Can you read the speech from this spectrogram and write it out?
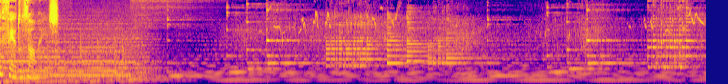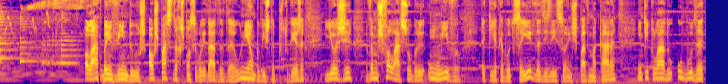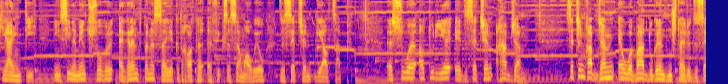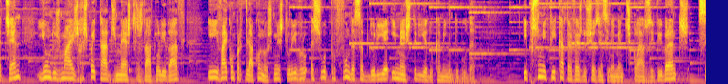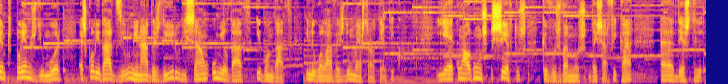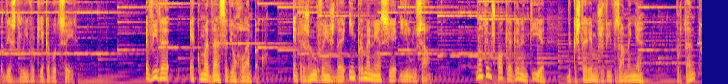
A fé dos homens. Olá, bem-vindos ao Espaço da Responsabilidade da União Budista Portuguesa e hoje vamos falar sobre um livro que acabou de sair das edições Padmakara, intitulado O Buda que há em ti Ensinamentos sobre a grande panaceia que derrota a fixação ao eu de Setchen Gyaltsap. A sua autoria é de Setchen Rabjam. Setchen Rabjan é o abade do grande mosteiro de Setchen e um dos mais respeitados mestres da atualidade e vai compartilhar connosco neste livro a sua profunda sabedoria e mestria do caminho de Buda. E personifica, através dos seus ensinamentos claros e vibrantes, sempre plenos de humor, as qualidades iluminadas de erudição, humildade e bondade inigualáveis de um mestre autêntico. E é com alguns excertos que vos vamos deixar ficar uh, deste, deste livro que acabou de sair. A vida é como a dança de um relâmpago, entre as nuvens da impermanência e ilusão. Não temos qualquer garantia de que estaremos vivos amanhã. Portanto,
